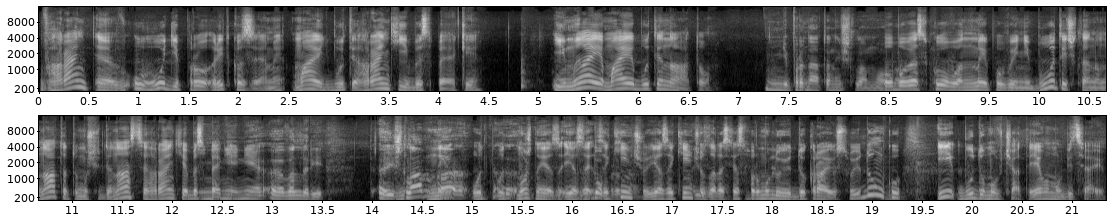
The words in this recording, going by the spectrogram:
в, гаран... е, в угоді про рідкоземи мають бути гарантії безпеки, і має, має бути НАТО. Ні, про НАТО не йшла мова. Обов'язково ми повинні бути членом НАТО, тому що для нас це гарантія безпеки. Ні, ні, е, Валерій. Е, Йшла, Не, е, от, от можна я, я Добре, закінчу? Я закінчу зараз. Я сформулюю до краю свою думку і буду мовчати. Я вам обіцяю.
